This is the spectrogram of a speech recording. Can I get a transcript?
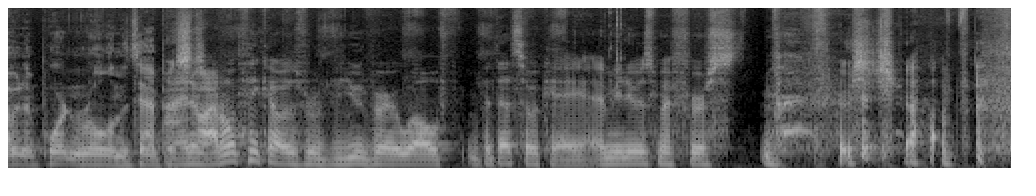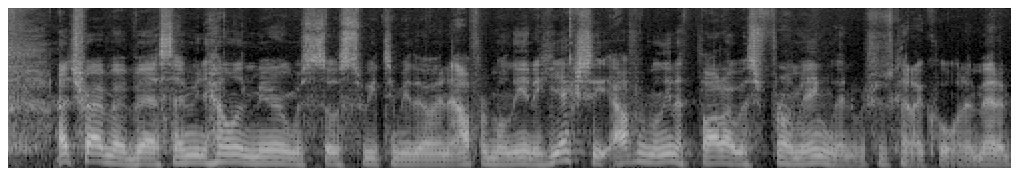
a, an important role in The Tempest. I know. I don't think I was reviewed very well, but that's okay. I mean, it was my first my first job. I tried my best. I mean, Helen Mirren was so sweet to me though, and Alfred Molina. He actually Alfred Molina thought I was from England, which was kind of cool when I met him,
